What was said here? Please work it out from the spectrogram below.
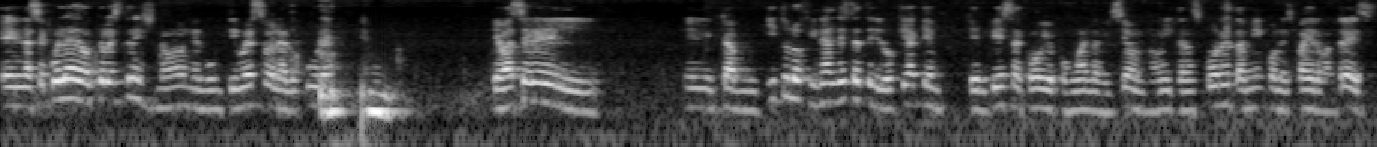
en la secuela de Doctor Strange, ¿no? En el multiverso de la locura. Que va a ser el, el capítulo final de esta trilogía que, que empieza, obvio, con WandaVision, ¿no? Y transcurre también con Spider-Man 3.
